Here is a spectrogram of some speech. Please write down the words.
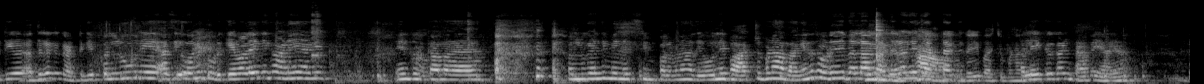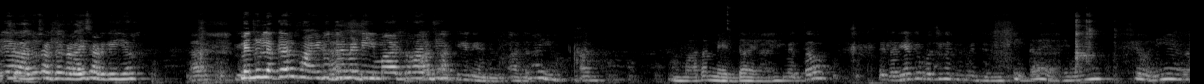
ਇਤਕੀ ਅਦਰਕ ਕੱਟ ਕੇ ਪੱਲੂ ਨੇ ਅਸੀਂ ਉਹਨੇ ਤੁੜਕੇ ਵਾਲੇ ਨਹੀਂ ਖਾਣੇ ਹੈਗੇ। ਇਹਨੂੰ ਤੁੜਕਾ ਲਾਇਆ। ਪੱਲੂ ਕਹਿੰਦੀ ਮੈਨੂੰ ਸਿੰਪਲ ਬਣਾ ਦਿਓ ਉਹਨੇ ਬਾਅਦ ਚ ਬਣਾ ਦਾਂਗੇ ਨਾ ਥੋੜੇ ਜਿਹੇ ਪਹਿਲਾਂ ਕੱਢ ਲਾਂਗੇ ਜਦ ਤੱਕ। ਦਹੀਂ ਬਾਅਦ ਚ ਬਣਾ ਹਲੇ 1 ਘੰਟਾ ਪਿਆ ਆ। ਤੇ ਯਾਰ ਆਜੋ ਸਾਡੇ ਕੜਾਈ ਸੜ ਗਈ ਆ। ਮੈਨੂੰ ਲੱਗਾ ਰਿਫਾਈਂਡ ਉਧਰ ਮੈਂ ਡੀਮਾਰਟ ਹਾਂਜੀ। ਦਿਖਾਈਓ ਮਾਂ ਦਾ ਮੈਦਾ ਆਇਆ ਹੈ। ਮੈਦਾ? ਇਹ ਲੜੀਆਂ ਕਿ ਬੱਚੀਆਂ ਕਿ ਮੈਦੇ ਦੀ ਕਿਦਾਂ ਆਇਆ ਹੈ ਮੈਨੂੰ ਕਿਉਂ ਨਹੀਂ ਹੈਗਾ।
